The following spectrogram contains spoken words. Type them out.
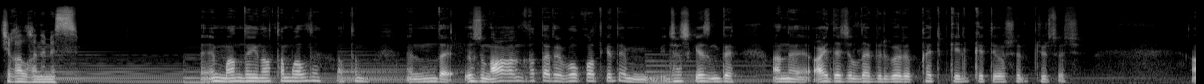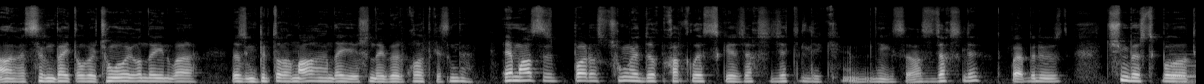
чыга алган эмес. Эми андан кийин атам калды. Атам мындай өзүң агам катары болуп калат экен да эми жаш кезиңде. Аны айда жылда бир көрүп кайтып келип кетип ошентип жүрсөчү ага сырыңды айта албай чоңойгондон кийин баягы өзүң бир тууган агаңдай ушундай көрүп калат экенсиң да. Эми азыр баарыбыз чоңойдук акыл эске жакшы жетилдик. Эми негизи азыр жакшы эле баягы бири бирибизди түшүнбөстүк болот.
